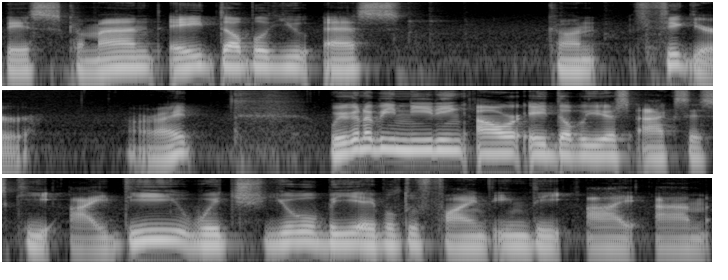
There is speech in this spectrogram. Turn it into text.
this command aws configure. All right. We're going to be needing our AWS Access Key ID, which you will be able to find in the IAM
